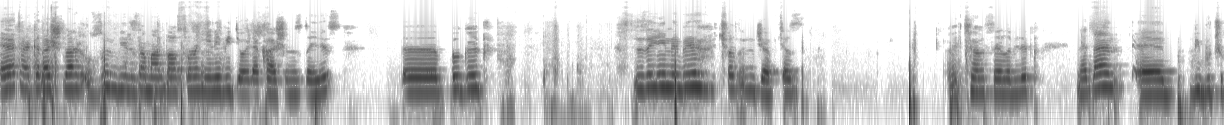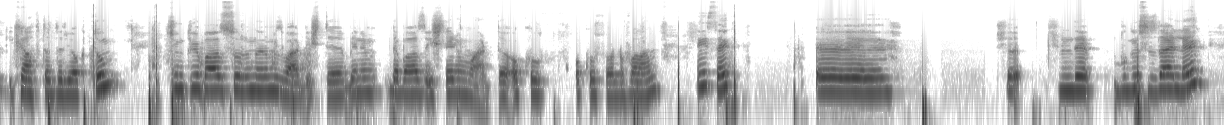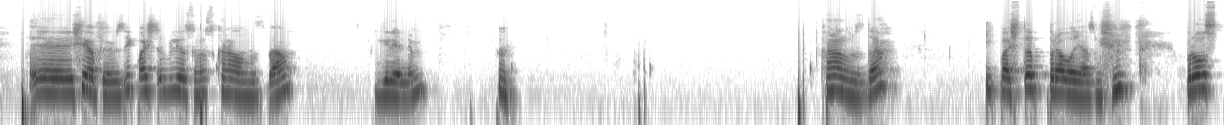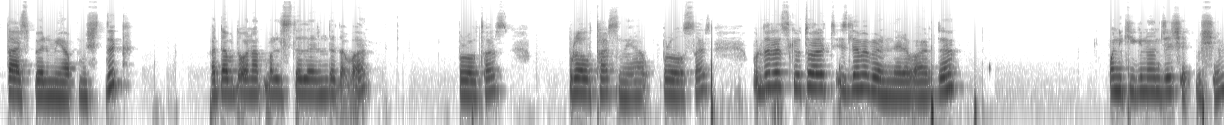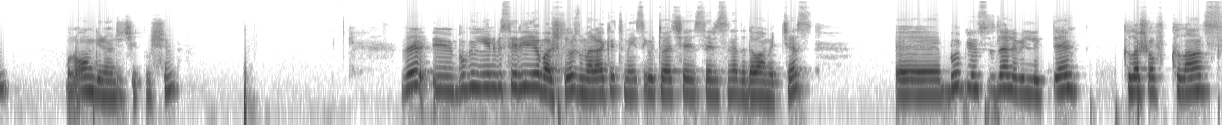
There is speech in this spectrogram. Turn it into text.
Evet arkadaşlar uzun bir zamandan sonra yeni video ile karşınızdayız. Ee, bugün size yeni bir challenge yapacağız. Evet challenge sayılabilir. Neden e, bir buçuk iki haftadır yoktum? Çünkü bazı sorunlarımız vardı işte. Benim de bazı işlerim vardı. Okul okul sorunu falan. Neyse. Ee, şu, şimdi bugün sizlerle eee, şey yapıyoruz. İlk başta biliyorsunuz kanalımızda girelim. Hı. Kanalımızda ilk başta Bravo yazmışım. Brawl Stars bölümü yapmıştık. Hatta burada oynatma listelerinde de var. Brawl Stars. Brawl Stars ne ya? Brawl Stars. Burada Rescue Tuvalet izleme bölümleri vardı. 12 gün önce çekmişim. Bunu 10 gün önce çekmişim. Ve e, bugün yeni bir seriye başlıyoruz. Merak etmeyin. Şey- serisine de devam edeceğiz. E, bugün sizlerle birlikte Clash of Clans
